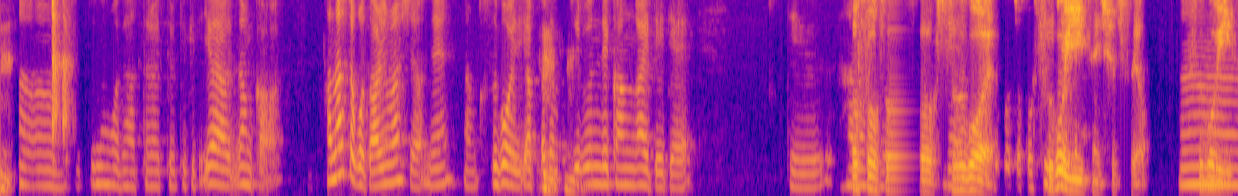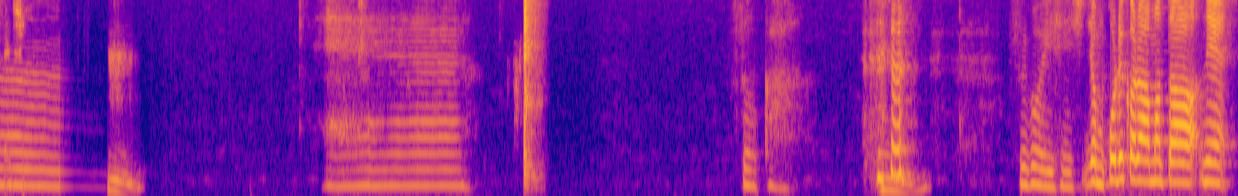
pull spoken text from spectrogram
うん、うん、こっちの方で働いてる時で。いやなんか話したことありましたよね。なんかすごいやっぱでも自分で考えていて、っていう話そうそうそう。すごい。すごいいい選手っすよ。すごいいい選手。うん。へえそうか、うん、すごいいい選手。でもこれからまたね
